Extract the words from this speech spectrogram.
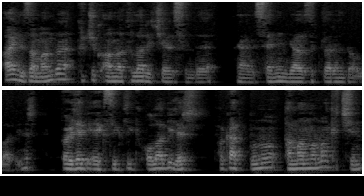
Aynı zamanda küçük anlatılar içerisinde yani senin yazdıkların da olabilir. Öyle bir eksiklik olabilir. Fakat bunu tamamlamak için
